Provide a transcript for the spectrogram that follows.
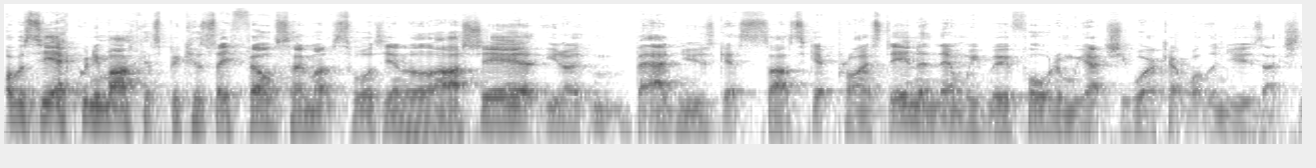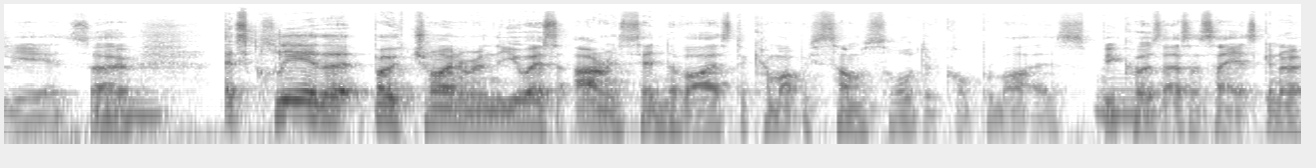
obviously equity markets because they fell so much towards the end of the last year. You know, bad news gets starts to get priced in, and then we move forward and we actually work out what the news actually is. So. Mm. It's clear that both China and the US are incentivized to come up with some sort of compromise mm. because, as I say, it's going to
